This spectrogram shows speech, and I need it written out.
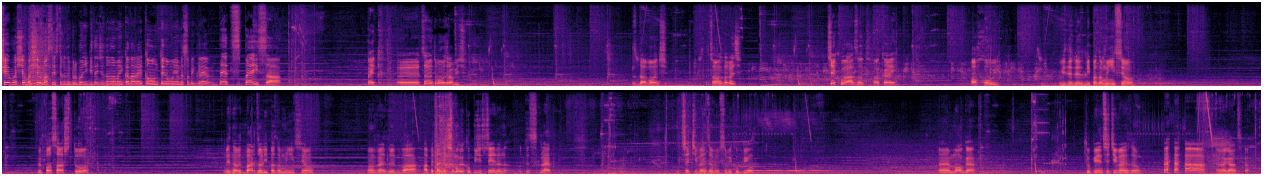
Siema, siema, siema, z tej strony Burbonik, witajcie znowu na moim kanale, kontynuujemy sobie grę w Dead Space'a. Pyk, yy, co ja tu mam zrobić? Zdobądź, co mam zdobyć? Ciekły azot, okej. O chuj. Widzę, że jest lipa z amunicją. Wyposaż tu. Jest nawet bardzo lipa z amunicją. Mam węzły dwa. A pytanie, czy mogę kupić jeszcze jeden? To jest sklep. Trzeci węzeł bym sobie kupił. E, mogę. Kupiłem trzeci węzeł. Hahaha, elegancko.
